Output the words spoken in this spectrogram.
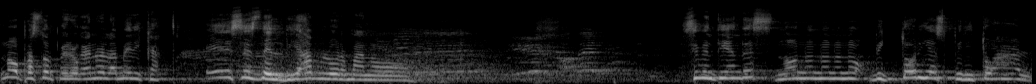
No, pastor, pero ganó el América. Ese es del diablo, hermano. ¿Sí me entiendes? No, no, no, no, no. Victoria espiritual.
